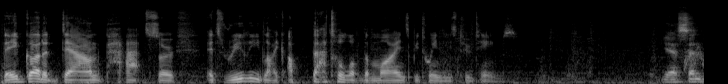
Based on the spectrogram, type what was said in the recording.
they've got it down pat. So it's really like a battle of the minds between these two teams. Yes, and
